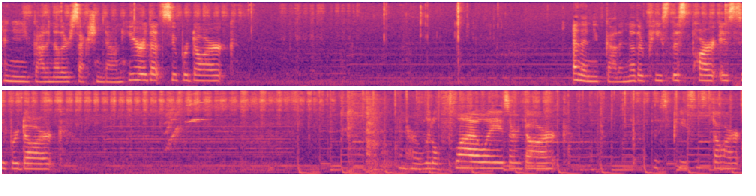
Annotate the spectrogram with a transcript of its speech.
And then you've got another section down here that's super dark. And then you've got another piece. This part is super dark. And her little flyaways are dark. This piece is dark.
